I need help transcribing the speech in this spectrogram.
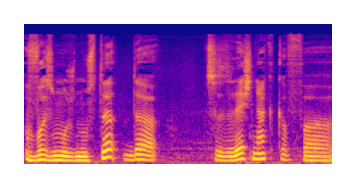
възможността да създадеш някакъв а,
